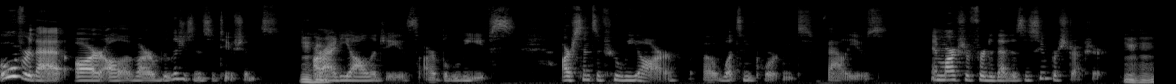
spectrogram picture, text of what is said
Over that are all of our religious institutions, Mm-hmm. our ideologies, our beliefs, our sense of who we are, uh, what's important, values. And Marx referred to that as a superstructure. Mm-hmm.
